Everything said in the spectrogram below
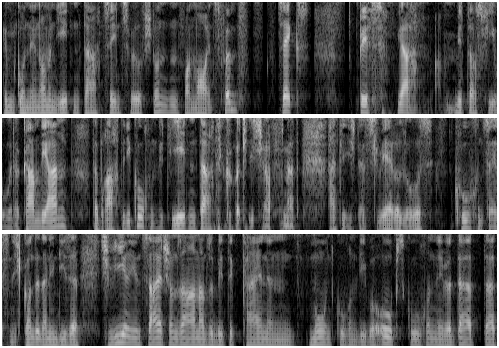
im Grunde genommen jeden Tag zehn, zwölf Stunden von morgens fünf, sechs bis, ja, mittags vier Uhr. Da kam die an, da brachte die Kuchen mit. Jeden Tag, der Gott geschaffen hat, hatte ich das schwere Los, Kuchen zu essen. Ich konnte dann in dieser schwierigen Zeit schon sagen, also bitte keinen Mondkuchen, lieber Obstkuchen, lieber das, das.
